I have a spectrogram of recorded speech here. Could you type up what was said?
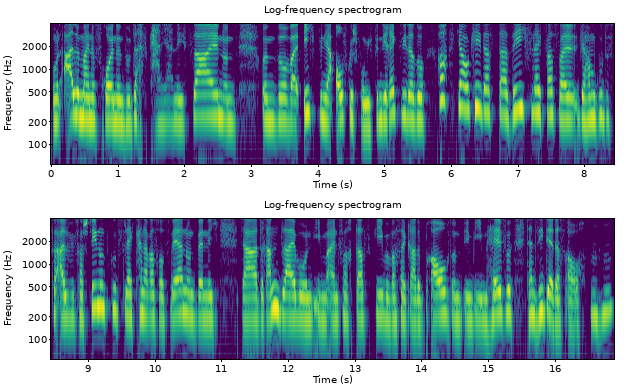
Und alle meine Freundinnen so, das kann ja nicht sein und, und so, weil ich bin ja aufgesprungen. Ich bin direkt wieder so, oh, ja, okay, das, da sehe ich vielleicht was, weil wir haben Gutes für alle, wir verstehen uns gut, vielleicht kann da was raus werden. Und wenn ich da dranbleibe und ihm einfach das gebe, was er gerade braucht und irgendwie ihm helfe, dann sieht er das auch. Mhm.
